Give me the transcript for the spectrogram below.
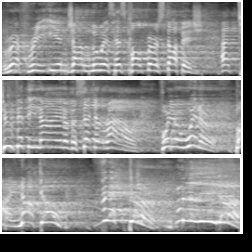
Referee Ian John Lewis has called for a stoppage at 2.59 of the second round for your winner by knockout, Victor Melina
